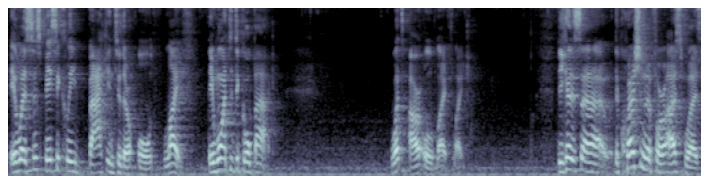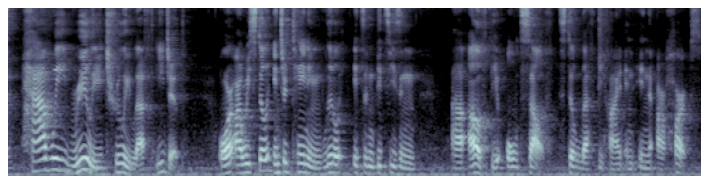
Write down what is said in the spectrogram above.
It was just basically back into their old life. They wanted to go back. What's our old life like? Because uh, the question for us was have we really truly left Egypt? Or are we still entertaining little its and bitsies and, uh, of the old self still left behind and in our hearts?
